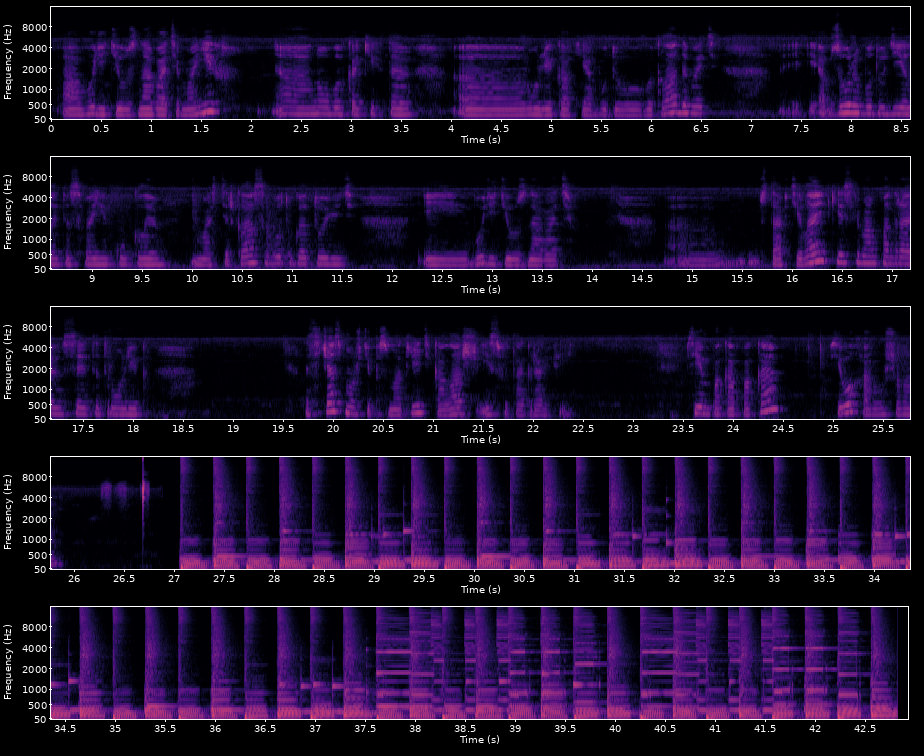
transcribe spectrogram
будете узнавать о моих новых каких-то роликах я буду выкладывать. и обзоры буду делать на свои куклы, мастер-классы буду готовить и будете узнавать. Э, ставьте лайки, если вам понравился этот ролик. А сейчас можете посмотреть коллаж из фотографий. Всем пока-пока. Всего хорошего.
